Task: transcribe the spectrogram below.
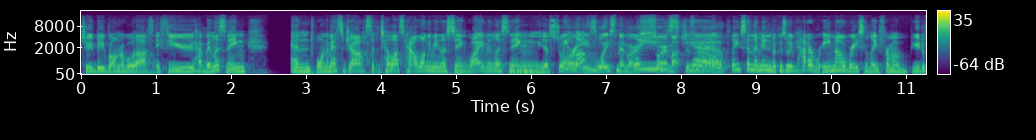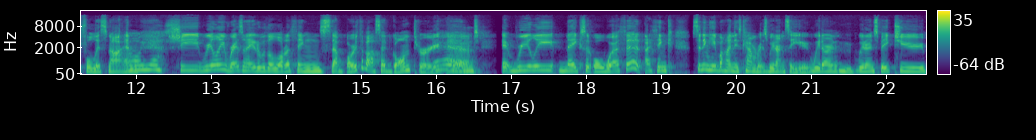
to be vulnerable with us. If you have been listening and want to message us and tell us how long you've been listening, why you've been listening, your stories. we love voice memos so much as yeah, well. Please send them in because we've had an email recently from a beautiful listener and oh yeah. she really resonated with a lot of things that both of us had gone through. Yeah. And it really makes it all worth it. I think sitting here behind these cameras, we don't see you. We don't Mhm. we don't speak to you,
